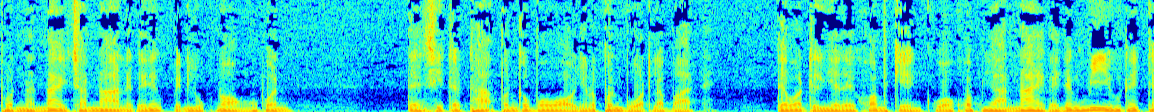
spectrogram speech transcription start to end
พนนั้นนายชนะเนี่ยก็ยังเป็นลูกน้องของพนแต่สิทธะพนก็บอกว่าอย่างนั้นพนบวชระบาดแต่ว่าถึงยังไงความเก่งกลัวความยานน่ายก็ยังมีอยู่ในใจ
